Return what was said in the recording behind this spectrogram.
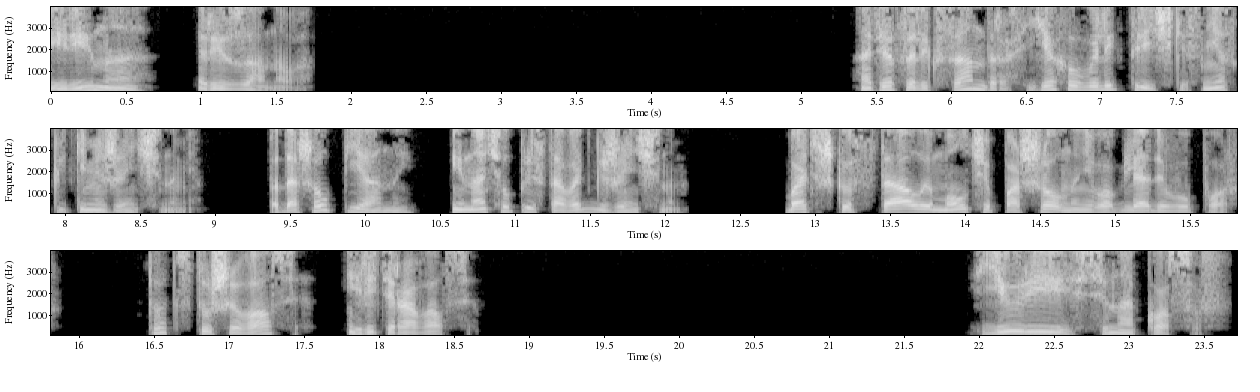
Ирина Рязанова Отец Александр ехал в электричке с несколькими женщинами. Подошел пьяный и начал приставать к женщинам. Батюшка встал и молча пошел на него, глядя в упор. Тот стушевался и ретировался. Юрий Синокосов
